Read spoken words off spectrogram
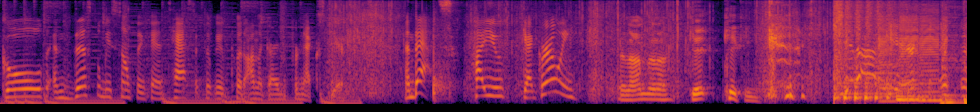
gold, and this will be something fantastic that we put on the garden for next year. And that's how you get growing. and I'm gonna get kicking. Get out of here.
